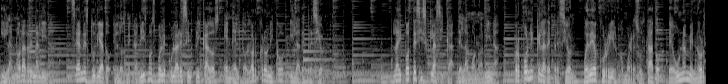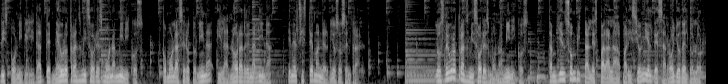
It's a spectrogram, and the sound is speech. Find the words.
y la noradrenalina, se han estudiado en los mecanismos moleculares implicados en el dolor crónico y la depresión. La hipótesis clásica de la monoamina propone que la depresión puede ocurrir como resultado de una menor disponibilidad de neurotransmisores monoamínicos, como la serotonina y la noradrenalina, en el sistema nervioso central. Los neurotransmisores monoamínicos también son vitales para la aparición y el desarrollo del dolor.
